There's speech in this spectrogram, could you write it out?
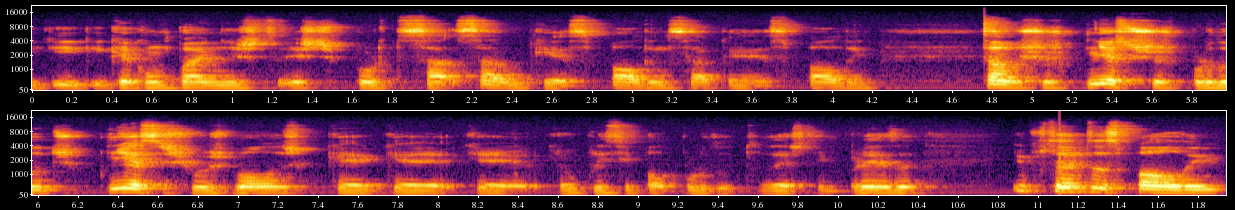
e, e, que acompanhe este, este esporte sabe, sabe, o que é Spalding, sabe quem é Spalding, sabe os seus, conhece os seus produtos, conhece as suas bolas, que é, que é, que é, que é o principal produto desta empresa. E portanto, a Spalding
